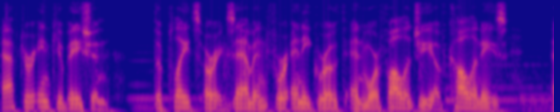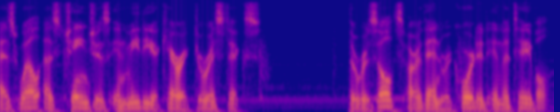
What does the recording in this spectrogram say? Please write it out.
After incubation, the plates are examined for any growth and morphology of colonies, as well as changes in media characteristics. The results are then recorded in the table.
